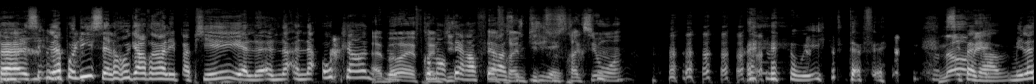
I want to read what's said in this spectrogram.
Euh, la police, elle regardera les papiers et elle, elle n'a aucun Ah bah ouais, commentaire petite- à faire Elle à ce une petite sujet. soustraction. Hein. oui, tout à fait. C'est pas mais grave. Mais la,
